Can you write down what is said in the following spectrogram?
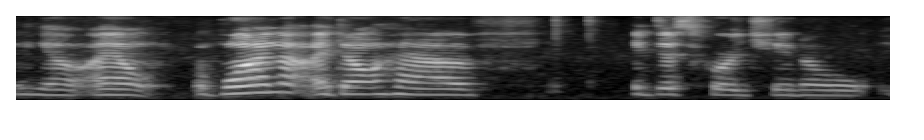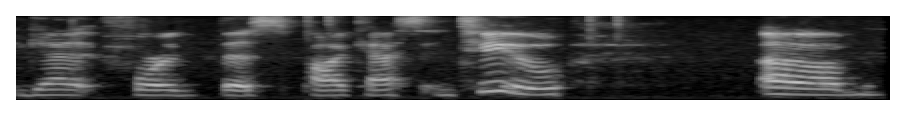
you know, I don't. One, I don't have a Discord channel yet for this podcast, and two, um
